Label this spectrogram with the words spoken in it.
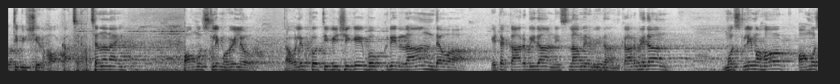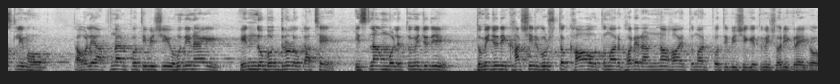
প্রতিবেশীর হক আছে আছে না নাই? অমুসলিম হইল তাহলে প্রতিবেশীকে বকরির রান দেওয়া, এটা কার বিধান? ইসলামের বিধান। কার বিধান? মুসলিম হোক, অমুসলিম হোক। তাহলে আপনার প্রতিবেশী ইহুদি নাই, হিন্দু, ভদ্রলোক আছে। ইসলাম বলে তুমি যদি তুমি যদি খাসির গোস্ত খাও, তোমার ঘরে রান্না হয়, তোমার প্রতিবেশীকে তুমি শরিক রেখো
